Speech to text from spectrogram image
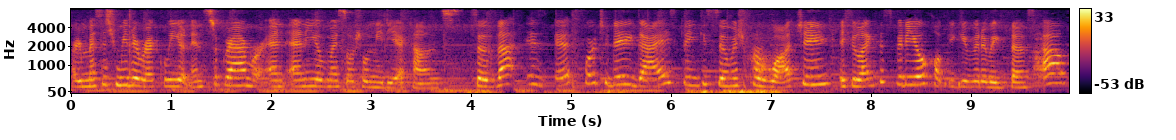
or message me directly on Instagram or on any of my social media accounts. So that is it for today guys. Thank you so much for watching. If you like this video, hope you give it a big thumbs up.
